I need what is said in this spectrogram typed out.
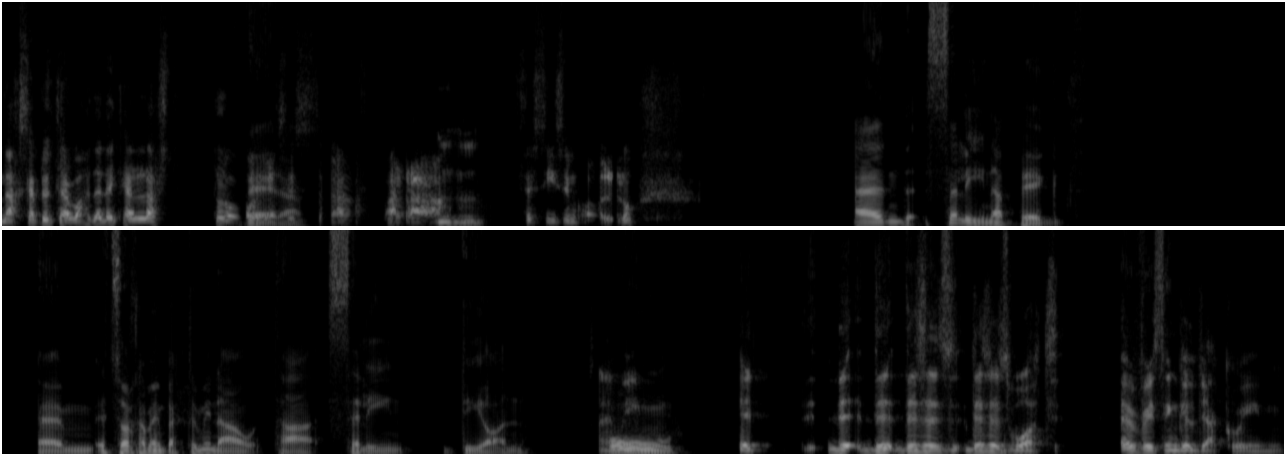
Naħseb iktar waħda li kella storja bħala Mhm. fis-season kollu. And Selena picked um it's all coming back to me now ta Celine Dion. I mean, it th th this is this is what every single drag queen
